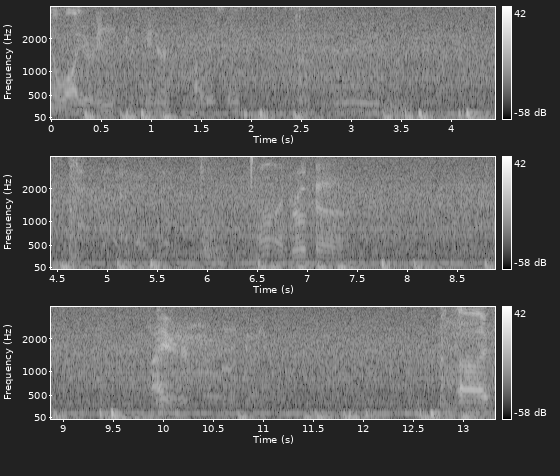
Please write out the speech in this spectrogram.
know, while you're in the container, obviously. Oh, I broke a tire. Didn't do anything. Uh, if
